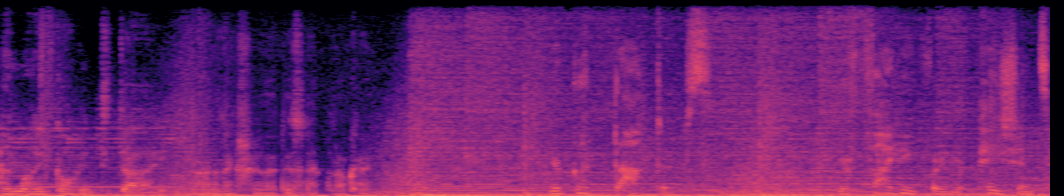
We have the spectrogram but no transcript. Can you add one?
Am I going to die? I Trying to make sure that doesn't happen, okay? You're good doctors. You're fighting for your patients.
